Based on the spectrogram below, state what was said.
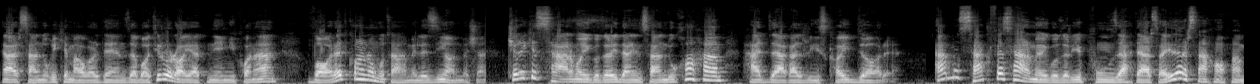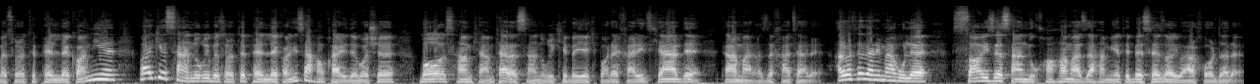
در صندوقی که موارد انضباطی رو رعایت نمی‌کنن وارد کنن و متحمل زیان بشن. چرا که سرمایه گذاری در این صندوق ها هم حداقل ریسک هایی داره؟ اما سقف سرمایه گذاری 15 درصدی در سهام هم به صورت پلکانیه و اگه صندوقی به صورت پلکانی سهام خریده باشه باز هم کمتر از صندوقی که به یک باره خرید کرده در معرض خطره. البته در این مقوله سایز صندوق ها هم از اهمیت بسزایی برخورداره.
